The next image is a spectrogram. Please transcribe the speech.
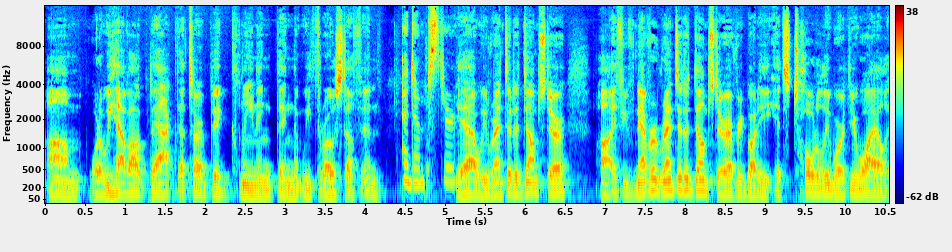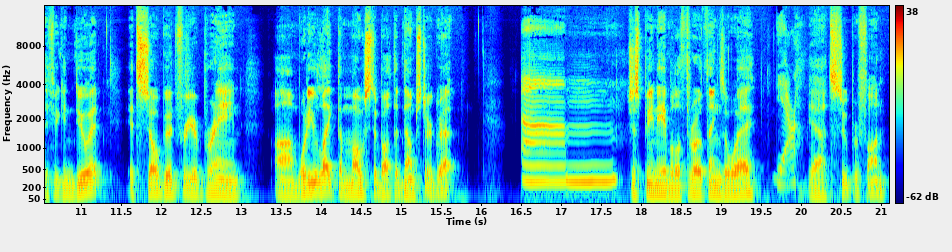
Um, what do we have out back? That's our big cleaning thing that we throw stuff in. A dumpster. Yeah, we rented a dumpster. Uh, if you've never rented a dumpster, everybody, it's totally worth your while. If you can do it, it's so good for your brain. Um, what do you like the most about the dumpster, Gret? Um. Just being able to throw things away? Yeah. Yeah, it's super fun.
